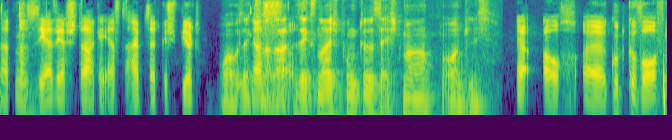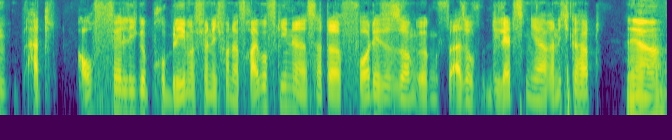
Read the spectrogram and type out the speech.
Hat eine sehr, sehr starke erste Halbzeit gespielt. Wow, Das- 36, 36 Punkte ist echt mal ordentlich. Ja, auch äh, gut geworfen. Hat auffällige Probleme, finde ich, von der Freiwurflinie. Das hat er vor der Saison irgendwie, also die letzten Jahre nicht gehabt. Ja,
